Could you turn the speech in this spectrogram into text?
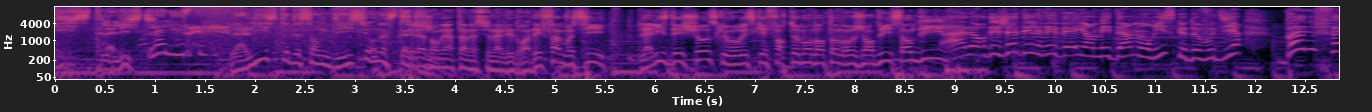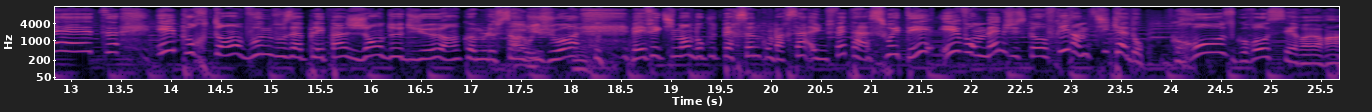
liste. La liste. La liste. La liste de Sandy sur Nostalgie. C'est la journée internationale des droits des femmes. Voici la liste des choses que vous risquez fortement d'entendre aujourd'hui. Sandy Alors déjà dès le réveil, hein, mesdames, on risque de vous dire bonne fête. Et pourtant, vous ne vous appelez pas Jean de Dieu, hein, comme le saint Ah oui. du jour. Mais effectivement, beaucoup de personnes comparent ça à une fête à souhaiter et vont même jusqu'à offrir un petit cadeau. Grosse, grosse erreur. hein.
